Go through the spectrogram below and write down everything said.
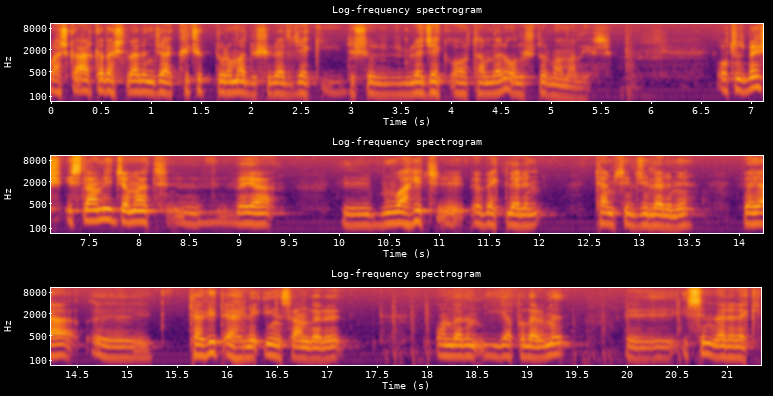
başka arkadaşlarınca küçük duruma düşürülecek, düşürülecek ortamları oluşturmamalıyız. 35. İslami cemaat veya e, muvahhid e, öbeklerin temsilcilerini veya e, tevhid ehli insanları onların yapılarını e, isim vererek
